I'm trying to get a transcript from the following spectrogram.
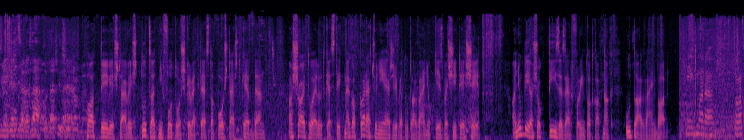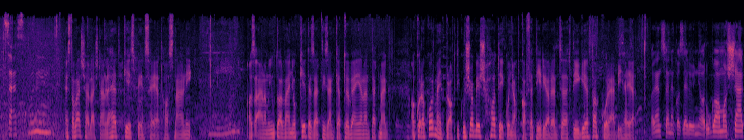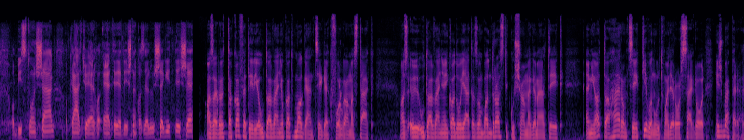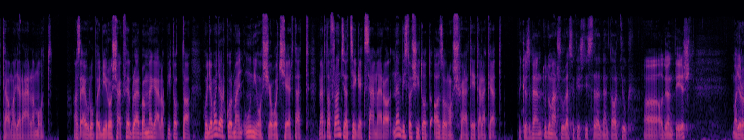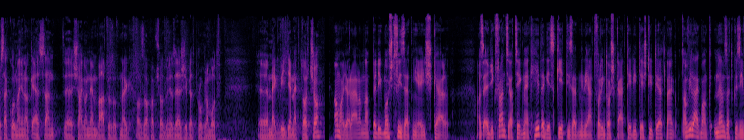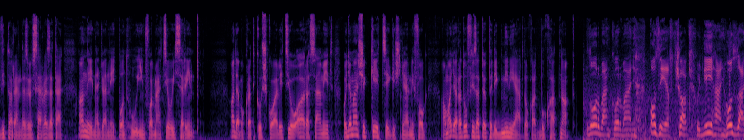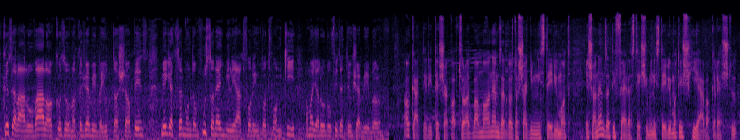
még egyszer az átadást lehet. Hat tévéstáv és tucatnyi fotós követte ezt a postást kedden. A sajtó előtt kezdték meg a karácsonyi Erzsébet utalványok kézbesítését. A nyugdíjasok 10 ezer forintot kapnak utalványban. Még marad 600 forint. Ezt a vásárlásnál lehet készpénz helyett használni. Az állami utalványok 2012-ben jelentek meg, akkor a kormány praktikusabb és hatékonyabb kafetéria rendszert ígért a korábbi helyett. A rendszernek az előnye a rugalmasság, a biztonság, a kártya elterjedésnek az elősegítése. Azelőtt a kafetéria utalványokat magáncégek forgalmazták. Az ő utalványaik adóját azonban drasztikusan megemelték. Emiatt a három cég kivonult Magyarországról és beperelte a magyar államot. Az Európai Bíróság februárban megállapította, hogy a magyar kormány uniós jogot sértett, mert a francia cégek számára nem biztosított azonos feltételeket. Miközben tudomásul veszük és tiszteletben tartjuk a, a döntést, Magyarország kormányának elszántsága nem változott meg azzal kapcsolatban, hogy az Erzsébet programot megvédje, megtartsa. A magyar államnak pedig most fizetnie is kell. Az egyik francia cégnek 7,2 milliárd forintos kártérítést ítélt meg a Világbank nemzetközi vitarendező szervezete a 444.hu információi szerint. A demokratikus koalíció arra számít, hogy a másik két cég is nyerni fog, a magyar adófizetők pedig milliárdokat bukhatnak. Az Orbán kormány azért csak, hogy néhány hozzá közel álló vállalkozónak a zsebébe juttassa a pénzt, még egyszer mondom, 21 milliárd forintot von ki a magyar adófizetők zsebéből. A kártérítéssel kapcsolatban ma a Nemzetgazdasági Minisztériumot és a Nemzeti Fejlesztési Minisztériumot is hiába kerestük.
